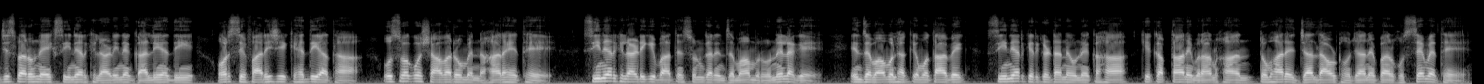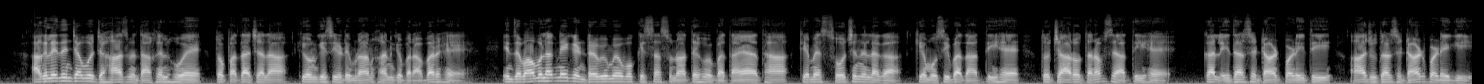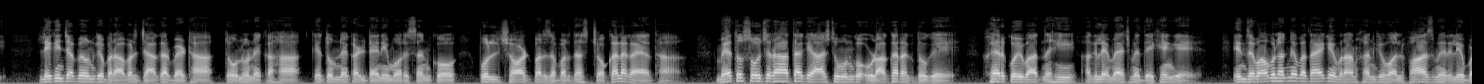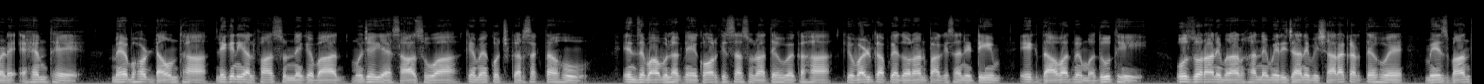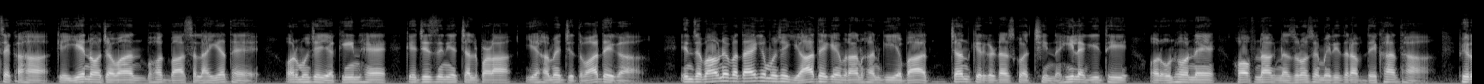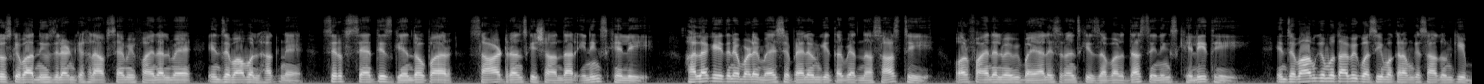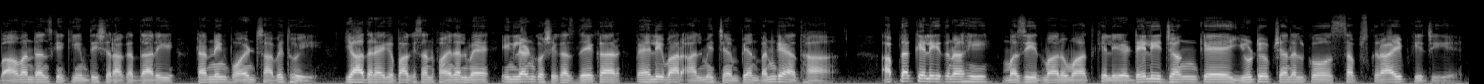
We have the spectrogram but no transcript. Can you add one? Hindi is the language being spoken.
जिस पर उन्हें एक सीनियर खिलाड़ी ने गालियाँ दी और सिफारिशी कह दिया था। उस वक्त वो शावर रूम में नहा रहे थे। सीनियर खिलाड़ी की बातें सुनकर इंजमाम रोने लगे। इंजमामुल हक के मुताबिक सीनियर क्रिकेटर ने उन्हें कहा कि कप्तान इमरान खान तुम्हारे जल्द आउट हो जाने पर गुस्से में थे। अगले दिन जब वो जहाज़ में दाखिल हुए तो पता चला कि उनकी सीट इमरान खान के बराबर है। इंजमामुल हक ने एक इंटरव्यू में वो किस्सा सुनाते हुए बताया था कि मैं सोचने लगा कि मुसीबत आती है तो चारों तरफ़ से आती है। कल इधर से डांट पड़ी थी, आज उधर से डांट पड़ेगी। लेकिन जब मैं उनके बराबर जाकर बैठा तो उन्होंने कहा कि तुमने कल डैनी मॉरिसन को पुल शॉट पर ज़बरदस्त चौका लगाया था। मैं तो सोच रहा था कि आज तुम उनको उड़ाकर रख दोगे। खैर, कोई बात नहीं, अगले मैच में देखेंगे। इंजमामुल हक ने बताया कि इमरान खान के वो अल्फाज मेरे लिए बड़े अहम थे। मैं बहुत डाउन था, लेकिन ये अल्फाज सुनने के बाद मुझे ये एहसास हुआ कि मैं कुछ कर सकता हूँ। इंजमामुल हक ने एक और किस्सा सुनाते हुए कहा कि वर्ल्ड कप के दौरान पाकिस्तानी टीम एक दावत में मधु थी। उस दौरान इमरान खान ने मेरी जानब इशारा करते हुए मेज़बान से कहा कि ये नौजवान बहुत बासलाहियत है और मुझे यकीन है कि जिस दिन ये चल पड़ा, ये हमें जितवा देगा। इंजमाम ने बताया कि मुझे याद है कि इमरान खान की यह बात चंद क्रिकेटर्स को अच्छी नहीं लगी थी और उन्होंने खौफनाक नज़रों से मेरी तरफ़ देखा था। फिर उसके बाद न्यूजीलैंड के खिलाफ सेमीफाइनल में इंजमाम हक ने सिर्फ़ सैंतीस गेंदों पर साठ रन की शानदार इनिंग्स खेली। हालाँकि इतने बड़े मैच से पहले उनकी तबीयत नासाज थी और फाइनल में भी बयालीस रन की ज़बरदस्त इनिंग्स खेली थी। इंजमाम के मुताबिक वसीम अकरम के साथ उनकी बावन रन की कीमती शराकतदारी टर्निंग पॉइंट साबित हुई। याद रहे कि पाकिस्तान फाइनल में इंग्लैंड को शिकस्त देकर पहली बार आलमी चैंपियन बन गया था। अब तक के लिए इतना ही। मजीद मालूम के लिए डेली जंग के यूट्यूब चैनल को सब्सक्राइब कीजिए।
